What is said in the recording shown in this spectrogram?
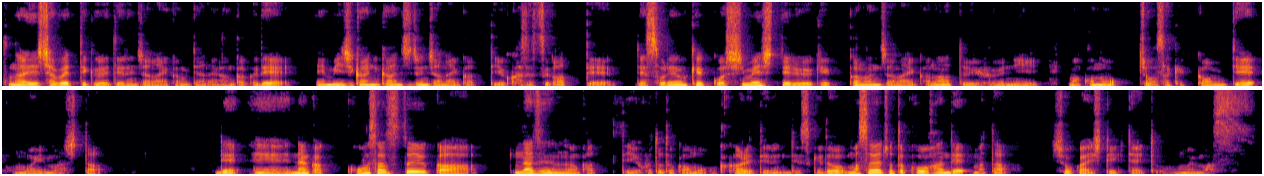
隣で喋ってくれてるんじゃないかみたいな感覚で、身近に感じるんじゃないかっていう仮説があって、で、それを結構示してる結果なんじゃないかなというふうに、まあ、この調査結果を見て思いました。で、えー、なんか考察というか、なぜなのかっていうこととかも書かれてるんですけど、まあ、それはちょっと後半でまた紹介していきたいと思います。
